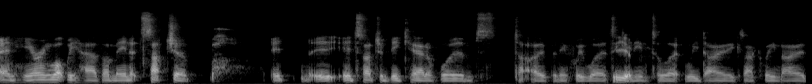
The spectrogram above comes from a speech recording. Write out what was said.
and hearing what we have, I mean, it's such a it, it it's such a big can of worms to open if we were to Yep. get into it. We don't exactly know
